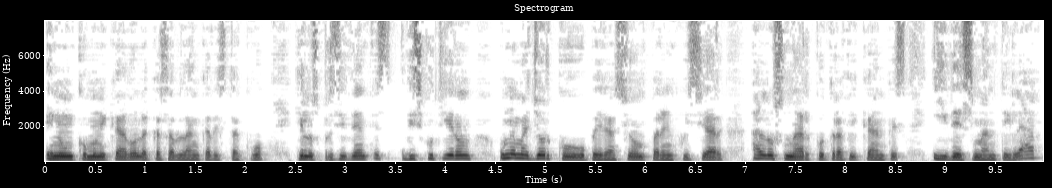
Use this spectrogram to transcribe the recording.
En un comunicado, la Casa Blanca destacó que los presidentes discutieron una mayor cooperación para enjuiciar a los narcotraficantes y desmantelar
